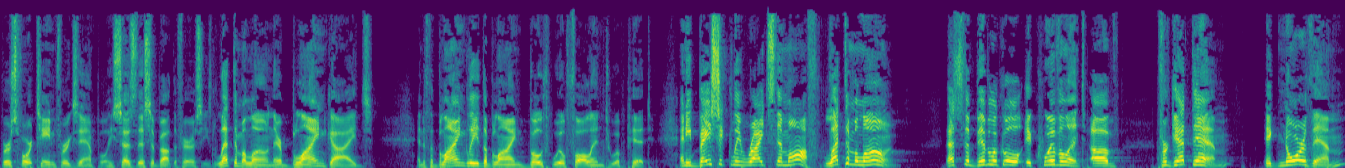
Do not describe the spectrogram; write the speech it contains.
Verse 14, for example, he says this about the Pharisees Let them alone, they're blind guides, and if the blind lead the blind, both will fall into a pit and he basically writes them off. Let them alone. That's the biblical equivalent of forget them, ignore them.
